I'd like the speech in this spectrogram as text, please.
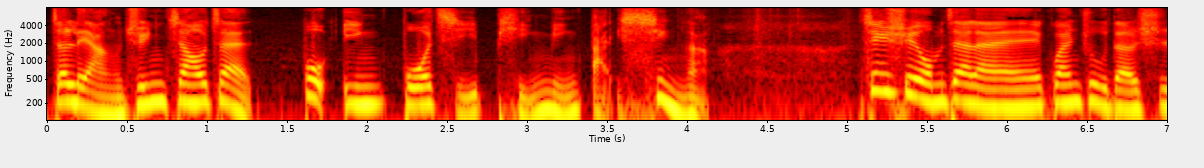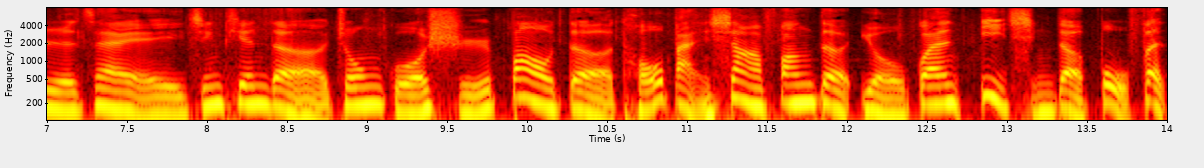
这两军交战不应波及平民百姓啊。继续，我们再来关注的是在今天的《中国时报》的头版下方的有关疫情的部分。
